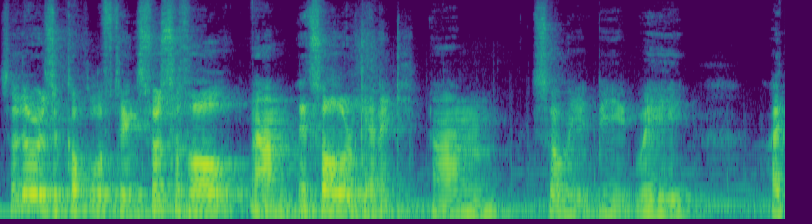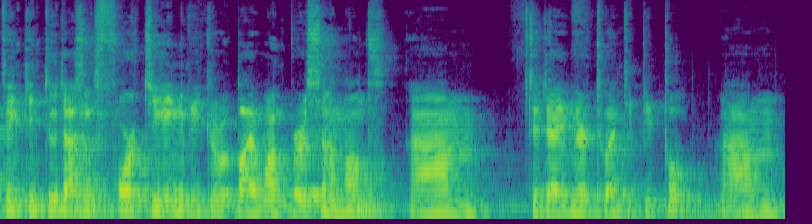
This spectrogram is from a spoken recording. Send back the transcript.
So there is a couple of things. First of all, um, it's all organic. Um, so we, we, we, I think in 2014 we grew by one person a month. Um, today we're 20 people, um,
